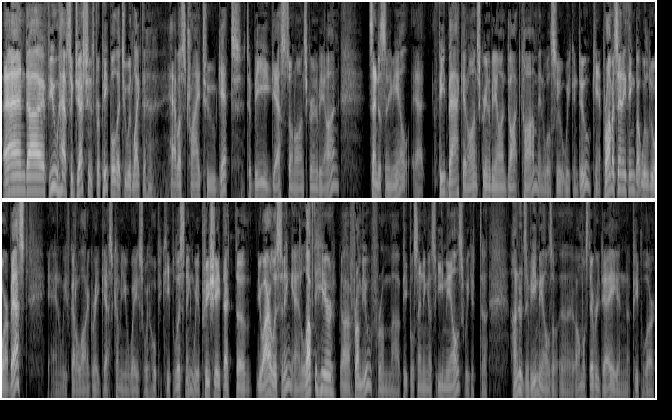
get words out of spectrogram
And uh, if you have suggestions for people that you would like to have us try to get to be guests on On Screen or Beyond, send us an email at feedback at onscreenandbeyond.com and we'll see what we can do. Can't promise anything, but we'll do our best. And we've got a lot of great guests coming your way, so we hope you keep listening. We appreciate that uh, you are listening and love to hear uh, from you, from uh, people sending us emails. We get uh, hundreds of emails uh, almost every day, and uh, people are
